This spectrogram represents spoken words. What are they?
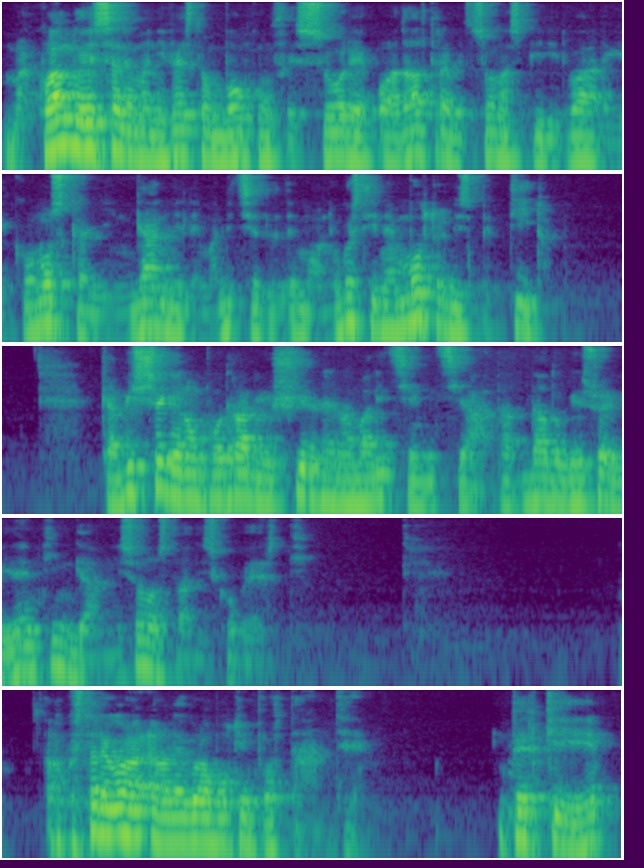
Ma quando essa le manifesta a un buon confessore o ad altra persona spirituale che conosca gli inganni e le malizie del demonio, questi ne è molto indispettito Capisce che non potrà riuscire nella malizia iniziata, dato che i suoi evidenti inganni sono stati scoperti. Allora, questa regola è una regola molto importante, perché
